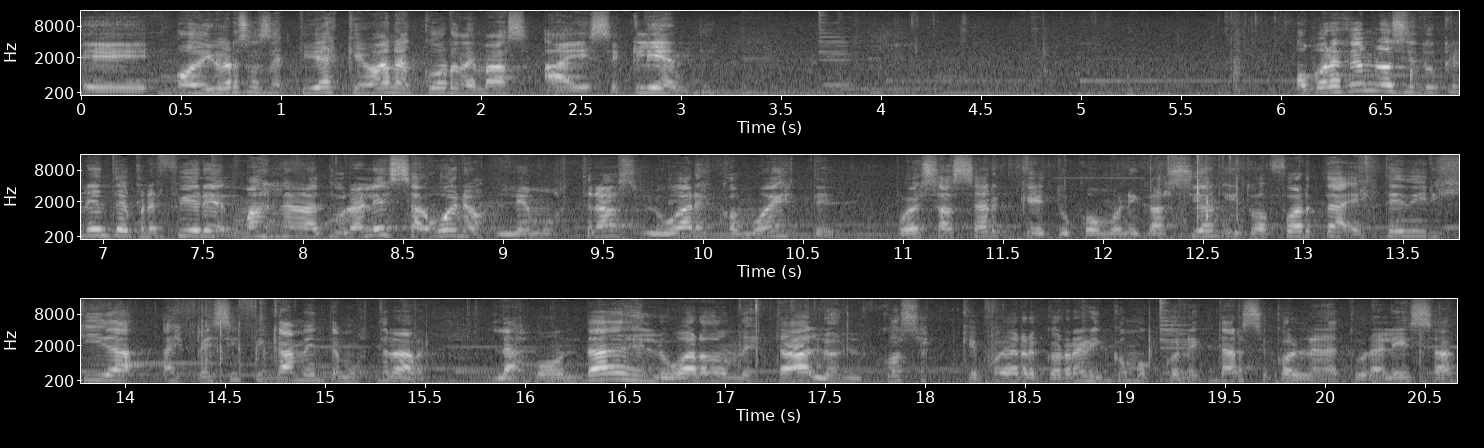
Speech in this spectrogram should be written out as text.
eh, o diversas actividades que van acorde más a ese cliente. O por ejemplo, si tu cliente prefiere más la naturaleza, bueno, le mostrás lugares como este, puedes hacer que tu comunicación y tu oferta esté dirigida a específicamente mostrar las bondades del lugar donde está, las cosas que puede recorrer y cómo conectarse con la naturaleza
